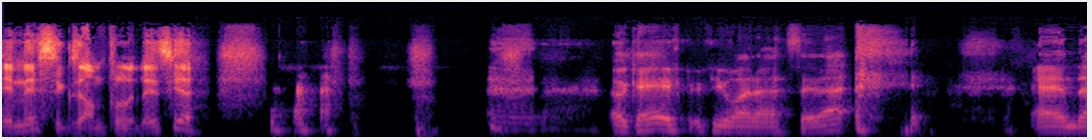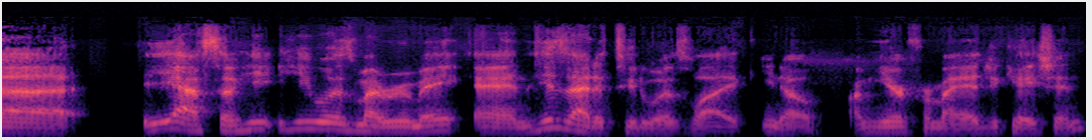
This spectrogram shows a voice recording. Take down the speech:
in this example, it is. Yeah. okay, if if you want to say that, and uh, yeah, so he he was my roommate, and his attitude was like, you know, I'm here for my education,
